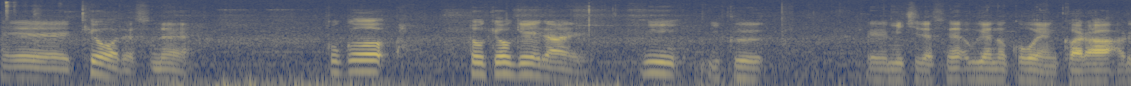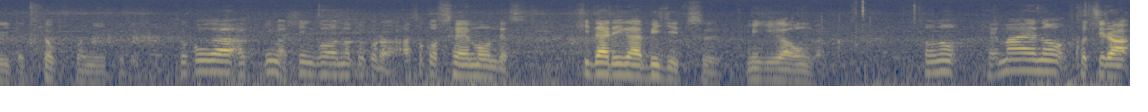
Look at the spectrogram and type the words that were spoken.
えー、今日はですねここ東京芸大に行く、えー、道ですね。上野公園から歩いていくとここに行くです。そこが今信号のところはあそこ正門です。左が美術右が音楽。その手前のこちら、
